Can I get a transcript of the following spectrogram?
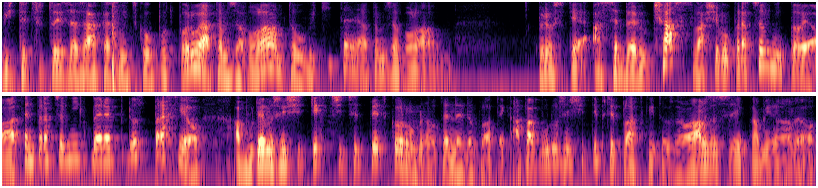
Víte, co to je za zákaznickou podporu? Já tam zavolám, to uvidíte, já tam zavolám. Prostě a seberu čas vašemu pracovníkovi, jo, a ten pracovník bere dost prachy, jo, a budeme řešit těch 35 korun, ten nedoplatek. A pak budu řešit ty přeplatky, to zavolám zase někam jinam, jo.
